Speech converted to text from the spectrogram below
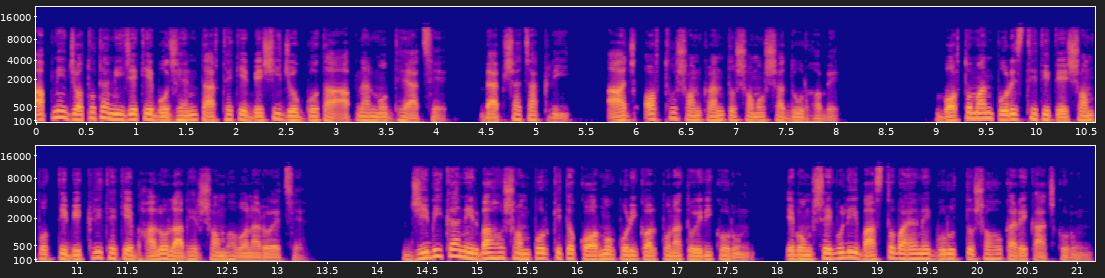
আপনি যতটা নিজেকে বোঝেন তার থেকে বেশি যোগ্যতা আপনার মধ্যে আছে। ব্যবসা চাকরি আজ অর্থ সংক্রান্ত সমস্যা দূর হবে। বর্তমান পরিস্থিতিতে সম্পত্তি বিক্রি থেকে ভালো লাভের সম্ভাবনা রয়েছে। জীবিকা নির্বাহ সম্পর্কিত কর্ম পরিকল্পনা তৈরি করুন এবং সেগুলি বাস্তবায়নে গুরুত্ব সহকারে কাজ করুন।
